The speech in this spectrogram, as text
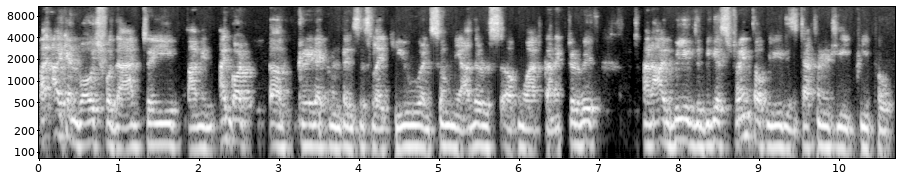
I, I, can vouch for that. I mean, I got uh, great acquaintances like you and so many others uh, who I've connected with. And I believe the biggest strength of lead is definitely people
